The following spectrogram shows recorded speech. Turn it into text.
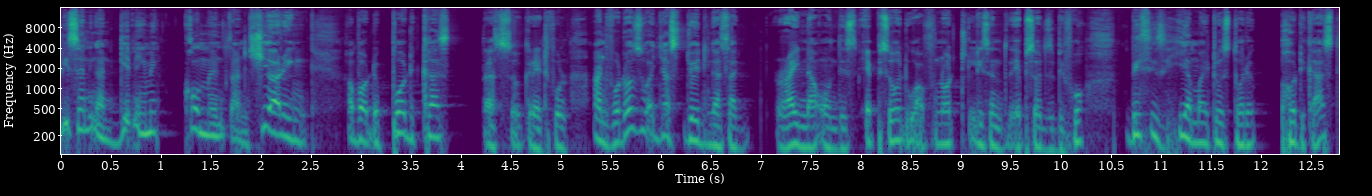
listening and giving me comments and sharing about the podcast. That's so grateful. And for those who are just joining us right now on this episode who have not listened to the episodes before, this is Hear My True Story podcast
